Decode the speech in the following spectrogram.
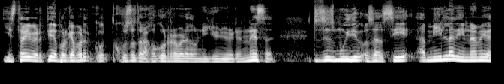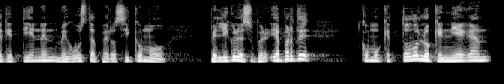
Y está divertida, porque aparte ju- justo trabajó con Robert Downey Jr. en esa. Entonces es muy... O sea, sí, a mí la dinámica que tienen me gusta, pero sí como película de superhéroes. Y aparte, como que todo lo que niegan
